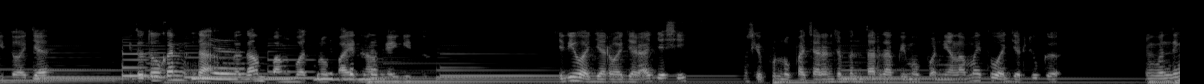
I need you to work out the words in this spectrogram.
gitu aja. Itu tuh kan nggak Iya, nggak gampang buat ngelupain hal kayak gitu. Jadi wajar-wajar aja sih meskipun lu pacaran sebentar tapi move on-nya lama itu wajar juga. Yang penting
